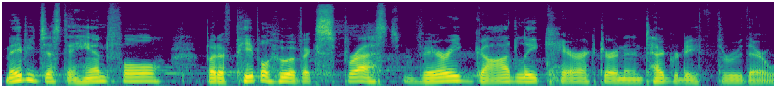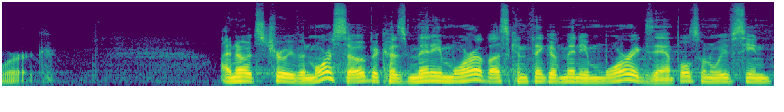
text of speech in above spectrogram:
maybe just a handful, but of people who have expressed very godly character and integrity through their work. I know it's true even more so because many more of us can think of many more examples when we've seen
